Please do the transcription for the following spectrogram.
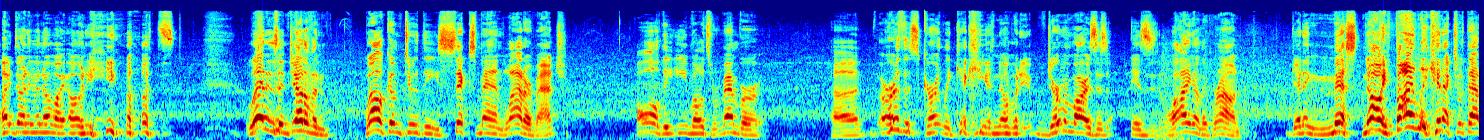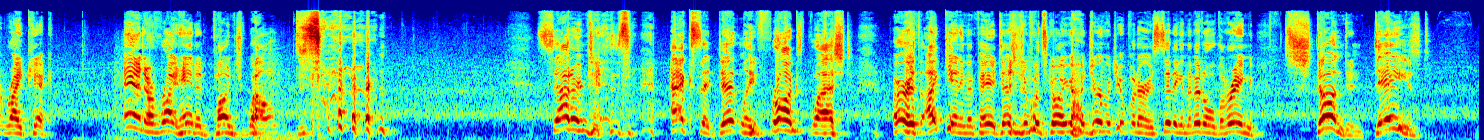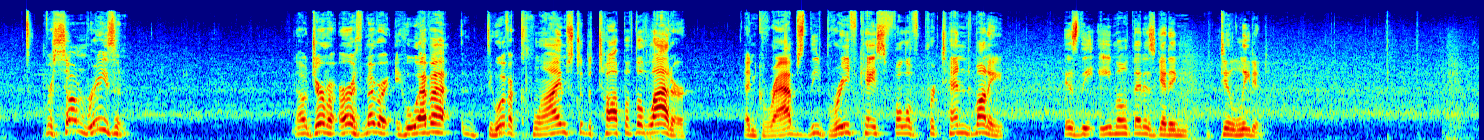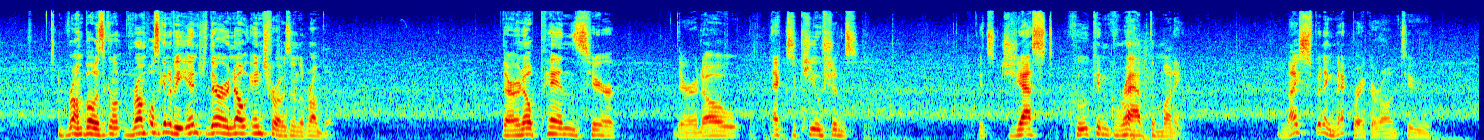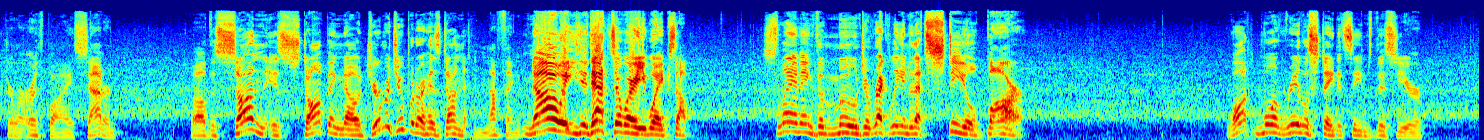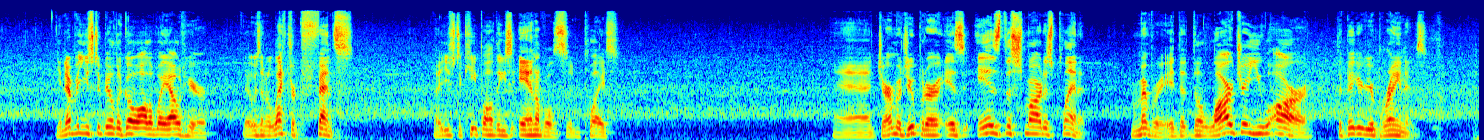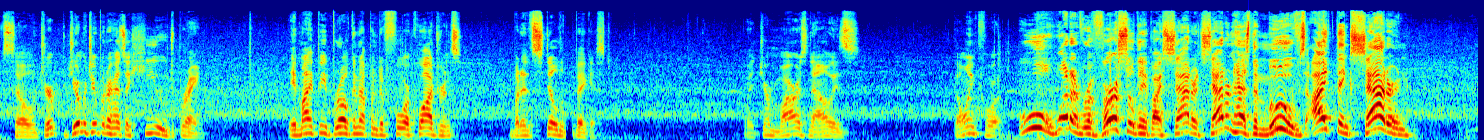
I don't even know my own emotes. Ladies and gentlemen, welcome to the six-man ladder match. All the emotes, remember, uh, Earth is currently kicking and nobody. Jerma Mars is, is lying on the ground, getting missed. No, he finally connects with that right kick. And a right-handed punch. Well, Saturn. Saturn just accidentally frog splashed Earth. I can't even pay attention to what's going on. Jerma Jupiter is sitting in the middle of the ring, stunned and dazed for some reason. Now, Jerma Earth, remember, whoever whoever climbs to the top of the ladder and grabs the briefcase full of pretend money is the emote that is getting deleted. Rumble's going Rumble's going to be in, there are no intros in the Rumble. There are no pins here. There are no executions. It's just who can grab the money. Nice spinning neckbreaker onto Jerma Earth by Saturn. Well, the sun is stomping now. Jerma Jupiter has done nothing. No, he, that's where he wakes up. Slamming the moon directly into that steel bar. A lot more real estate, it seems, this year. You never used to be able to go all the way out here. There was an electric fence that used to keep all these animals in place. And Jerma Jupiter is, is the smartest planet. Remember, the, the larger you are, the bigger your brain is. So Jerma Jupiter has a huge brain. It might be broken up into four quadrants, but it's still the biggest. But Jerma Mars now is going for... Ooh, what a reversal there by Saturn. Saturn has the moves. I think Saturn...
